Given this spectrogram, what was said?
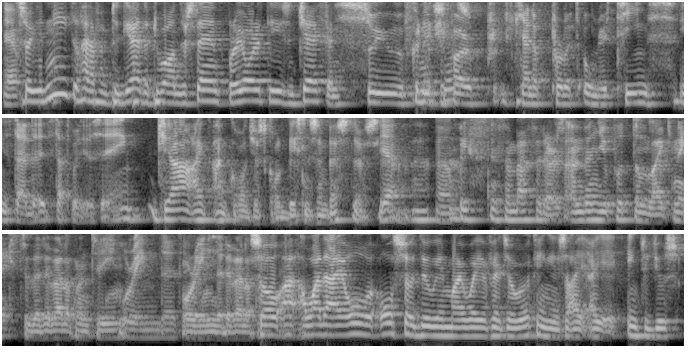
Yeah. So you need to have them together to understand priorities and check and So you f- Connections? prefer kind of product owner teams instead? Is that what you're saying? yeah, I, I'm called just called business ambassadors. Yeah. yeah. Business ambassadors, and then you put them like next to the development team Or in the or in the development. So team. I, what I also do in my way of agile working is I, I introduce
